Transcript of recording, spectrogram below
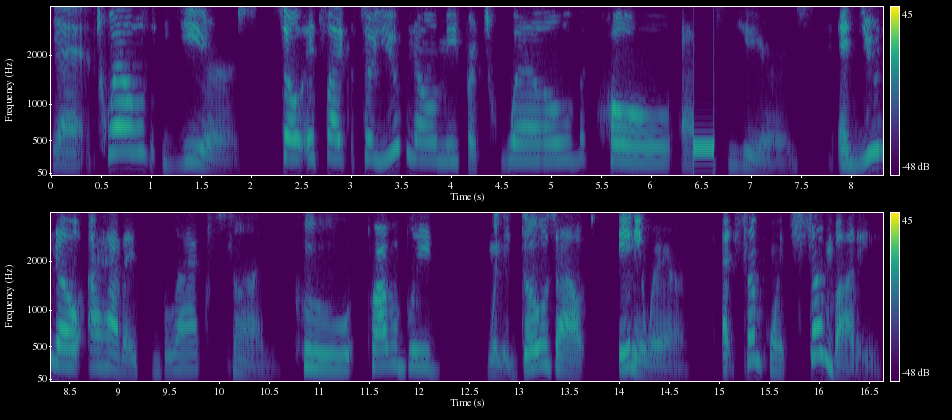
Yeah. 12 years. So it's like, so you've known me for 12 whole ass years. And you know, I have a black son who probably, when he goes out anywhere, at some point, somebody,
